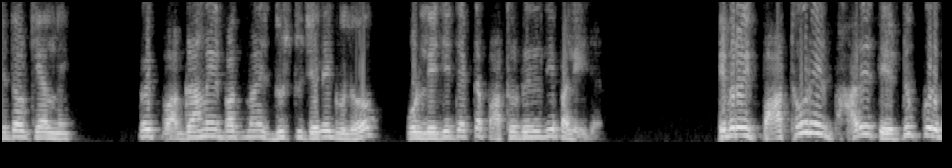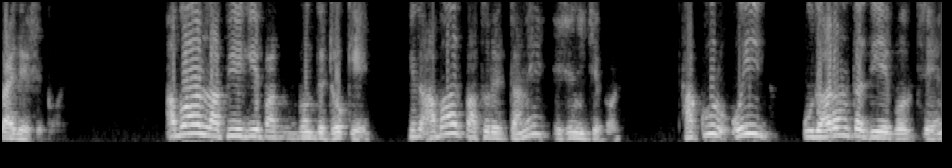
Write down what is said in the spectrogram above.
সেটাও খেয়াল নেই। ওই গ্রামের বদমাইশ দুষ্টু ছেলেগুলো ওর লেজেতে একটা পাথর বেঁধে দিয়ে পালিয়ে যায়। এবার ওই পাথরের ভারেতে ডুব করে বাইরে এসে পড়ে। আবার লাফিয়ে গিয়ে মধ্যে ঢোকে, কিন্তু আবার পাথরের টানে এসে নিচে পড়ে। ঠাকুর ওই উদাহরণটা দিয়ে বলছেন,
